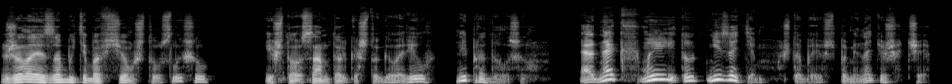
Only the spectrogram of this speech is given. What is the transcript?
желая забыть обо всем, что услышал и что сам только что говорил, и продолжил. Однако мы тут не за тем, чтобы вспоминать ушедшее.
